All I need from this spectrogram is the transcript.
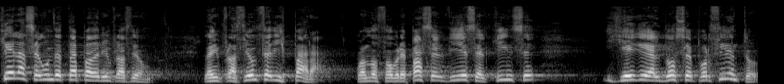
¿qué es la segunda etapa de la inflación? La inflación se dispara cuando sobrepase el 10, el 15 y llegue al 12%.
